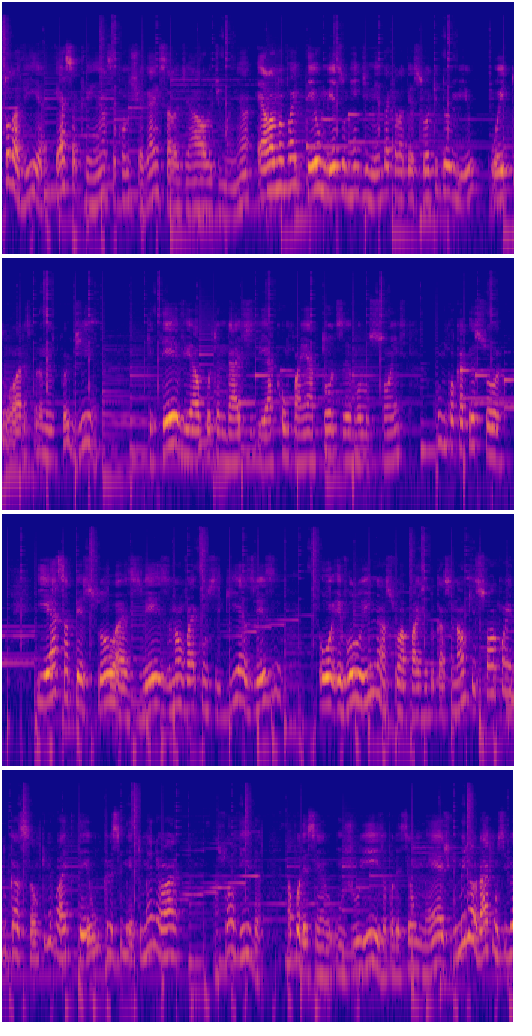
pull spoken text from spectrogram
Todavia, essa criança, quando chegar em sala de aula de manhã, ela não vai ter o mesmo rendimento daquela pessoa que dormiu 8 horas pelo menos por dia, que teve a oportunidade de acompanhar todas as evoluções como qualquer pessoa. E essa pessoa, às vezes, não vai conseguir, às vezes, evoluir na sua parte educacional, que só com a educação que ele vai ter um crescimento melhor na sua vida. Vai poder ser um juiz, vai poder ser um médico e melhorar, inclusive,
